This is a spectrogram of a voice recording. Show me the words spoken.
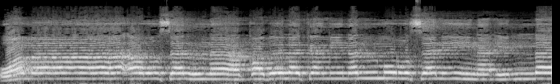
وما أرسلنا قبلك من المرسلين إلا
